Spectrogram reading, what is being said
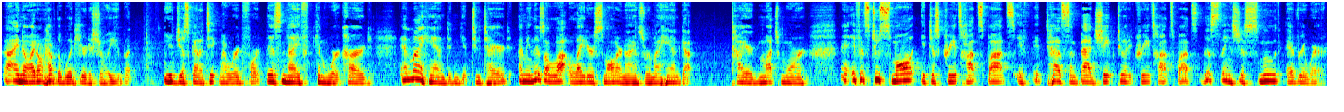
I know I don't have the wood here to show you, but you just got to take my word for it. This knife can work hard, and my hand didn't get too tired. I mean, there's a lot lighter, smaller knives where my hand got tired much more. If it's too small, it just creates hot spots. If it has some bad shape to it, it creates hot spots. This thing's just smooth everywhere,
